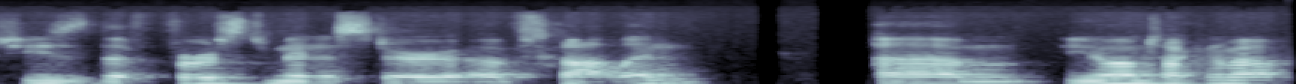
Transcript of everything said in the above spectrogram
she's the first minister of Scotland. Um, you know what I'm talking about?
